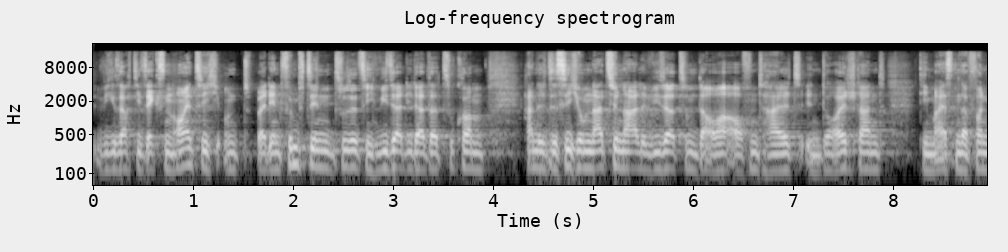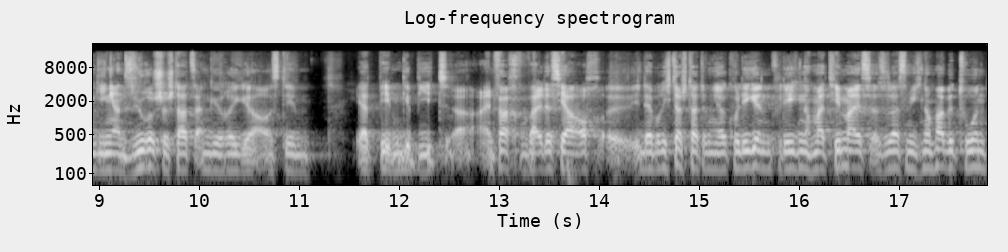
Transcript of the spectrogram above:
wie gesagt, die 96 und bei den 15 zusätzlichen Visa, die da dazukommen, handelt es sich um nationale Visa zum Daueraufenthalt in Deutschland. Die meisten davon gingen an syrische Staatsangehörige aus dem Erdbebengebiet. Äh, einfach, weil das ja auch äh, in der Berichterstattung ja Kolleginnen und Kollegen nochmal Thema ist. Also lassen mich nochmal betonen,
